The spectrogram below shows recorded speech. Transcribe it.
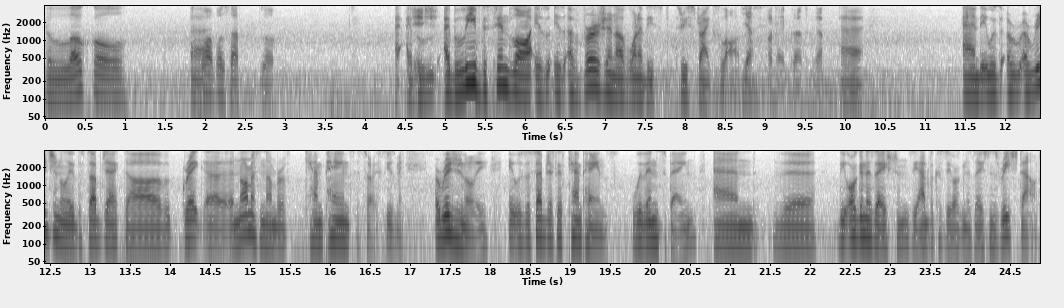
the local. Uh, what was that law? I, I, bel I believe the Sinde law is is a version of one of these three strikes laws. Yes. Okay. Great. Yeah. Uh, and it was or- originally the subject of great, uh, enormous number of campaigns. Sorry, excuse me. Originally, it was the subject of campaigns within Spain, and the the organizations, the advocacy organizations, reached out.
